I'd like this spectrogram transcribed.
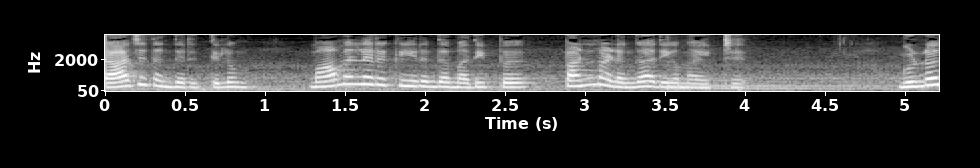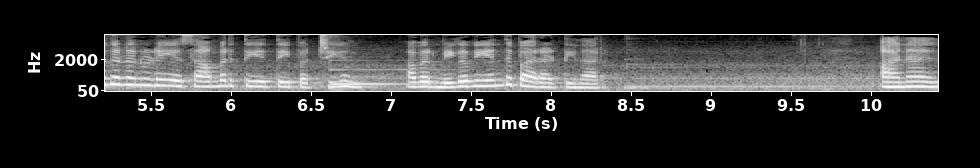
ராஜதந்திரத்திலும் மாமல்லருக்கு இருந்த மதிப்பு பன்மடங்கு அதிகமாயிற்று. குண்டோதரனுடைய சாமர்த்தியத்தை பற்றியும் அவர் மிக வியந்து பாராட்டினார். ஆனால்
